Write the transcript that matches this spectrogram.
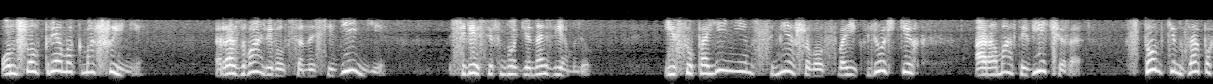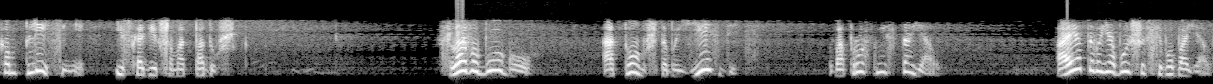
он шел прямо к машине, разваливался на сиденье свесив ноги на землю, и с упоением смешивал своих легких ароматы вечера с тонким запахом плесени, исходившим от подушек. Слава Богу, о том, чтобы ездить, вопрос не стоял. А этого я больше всего боялась.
